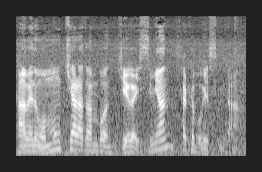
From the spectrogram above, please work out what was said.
다음에는 원몽키아라도 한번 기회가 있으면 살펴보겠습니다.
